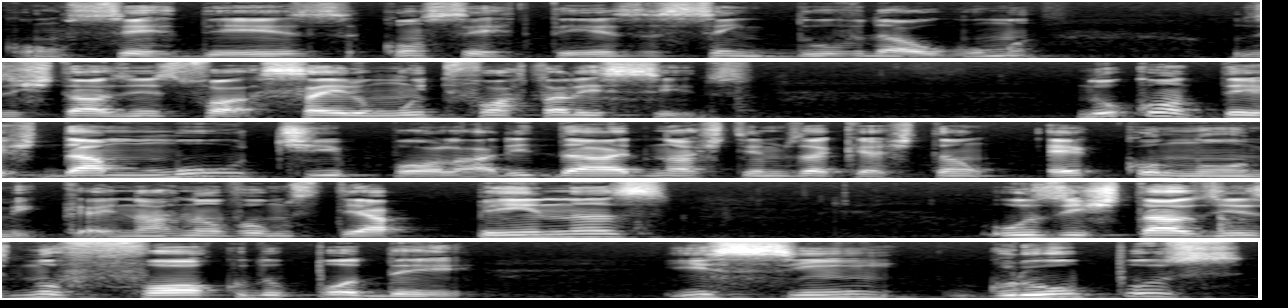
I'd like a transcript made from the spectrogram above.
com certeza, com certeza, sem dúvida alguma, os Estados Unidos saíram muito fortalecidos. No contexto da multipolaridade, nós temos a questão econômica, e nós não vamos ter apenas os Estados Unidos no foco do poder, e sim grupos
